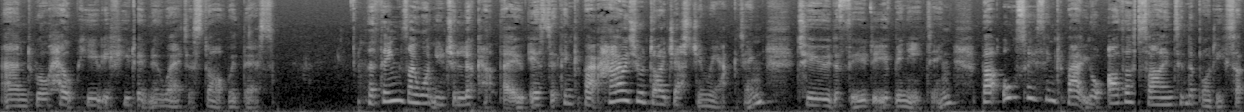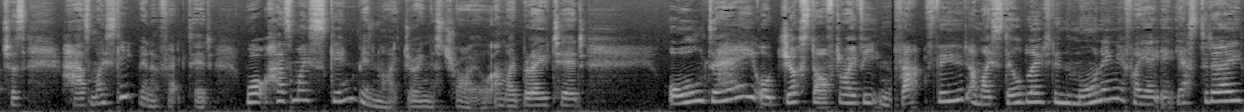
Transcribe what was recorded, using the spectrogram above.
and will help you if you don't know where to start with this. The things I want you to look at though is to think about how is your digestion reacting to the food that you've been eating, but also think about your other signs in the body, such as has my sleep been affected? What has my skin been like during this trial? Am I bloated? all day or just after I've eaten that food? Am I still bloated in the morning if I ate it yesterday?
